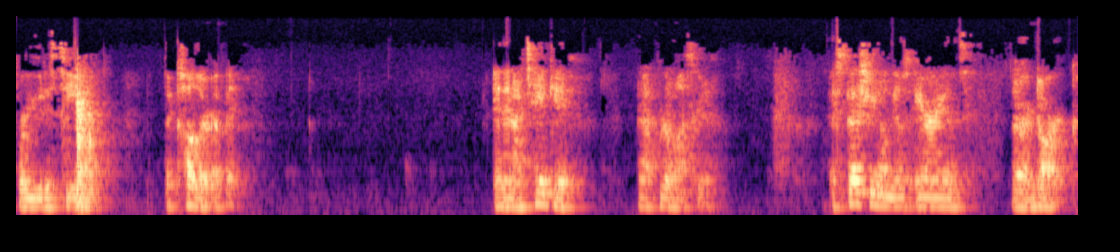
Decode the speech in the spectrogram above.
for you to see the color of it. And then I take it and I put on my skin, especially on those areas that are dark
